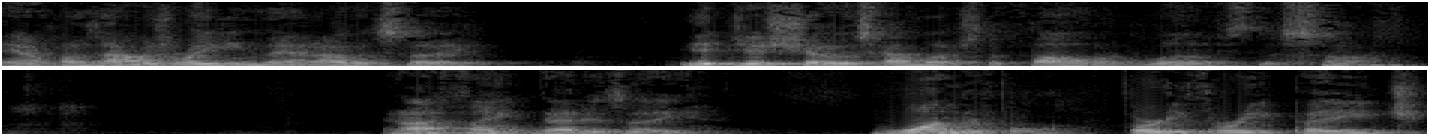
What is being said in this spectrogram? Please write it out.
And as I was reading that, I would say, it just shows how much the Father loves the Son. And I think that is a wonderful 33 page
